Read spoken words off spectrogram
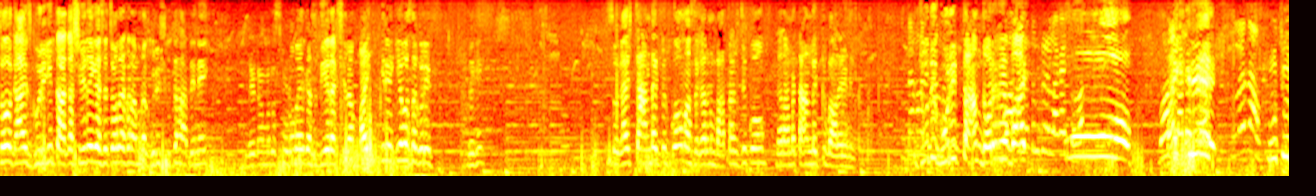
সো গাইস ঘুড়ি কিন্তু আকাশ উড়ে গেছে। চলো এখন আমরা ঘুড়ি শুতে হাতে নেই। যেটা আমাদের ছোট ভাইয়ের কাছে দিয়ে রাখছিলাম। ভাই কি রে কি অবস্থা ঘুড়ি দেখি। সো গাইস টানটা একটু কম আছে কারণ বাতাস যে কম আর আমরা টানটা একটু বাড়াই নি যদি ঘুড়ির টান ধরে রে ভাই। করে ও ভাই লাগাইছো। রে? প্রচুর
